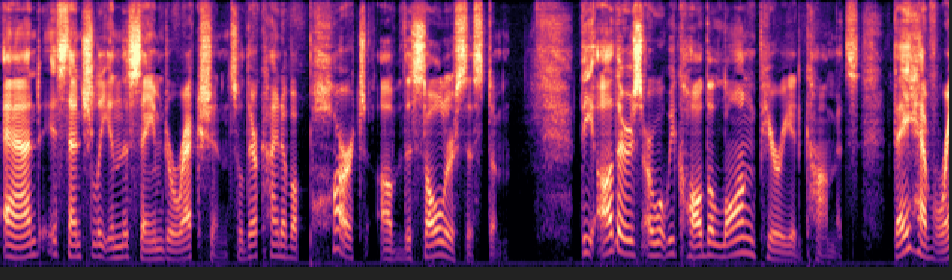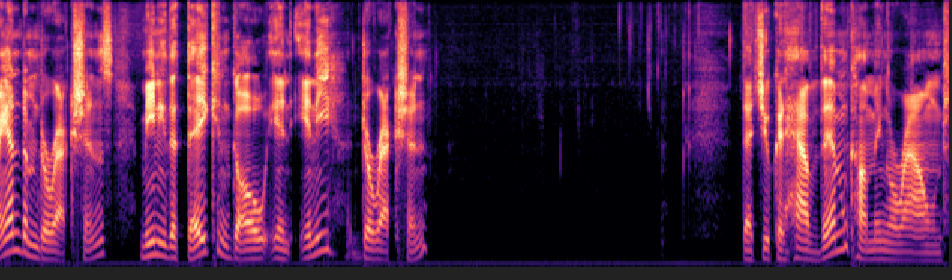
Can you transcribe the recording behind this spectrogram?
and essentially in the same direction. So they're kind of a part of the solar system. The others are what we call the long period comets. They have random directions, meaning that they can go in any direction that you could have them coming around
